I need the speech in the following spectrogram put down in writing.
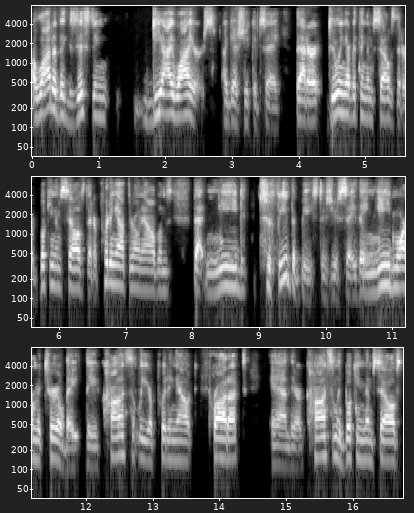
a lot of existing DIYers, I guess you could say, that are doing everything themselves, that are booking themselves, that are putting out their own albums, that need to feed the beast, as you say. They need more material. They they constantly are putting out product and they're constantly booking themselves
